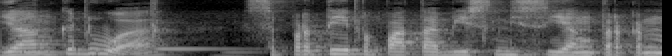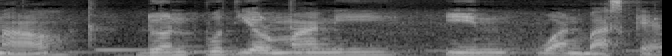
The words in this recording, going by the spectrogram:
Yang kedua, seperti pepatah bisnis yang terkenal, don't put your money in one basket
